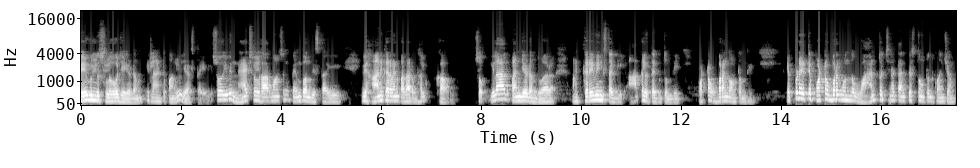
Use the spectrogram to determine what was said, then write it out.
పేగుల్ని స్లో చేయడం ఇట్లాంటి పనులు చేస్తాయి ఇవి. సో ఇవి న్యాచురల్ హార్మోన్స్ని పెంపొందిస్తాయి ఇవి హానికరమైన పదార్థాలు కావు. సో ఇలా పనిచేయడం ద్వారా మన క్రేవింగ్స్ తగ్గి ఆకలి తగ్గుతుంది. పొట్ట ఉబ్బరంగా ఉంటుంది. ఎప్పుడైతే పొట్ట ఉబ్బరంగా ఉందో వాంతి వచ్చినట్టు అనిపిస్తూ ఉంటుంది కొంచెం.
